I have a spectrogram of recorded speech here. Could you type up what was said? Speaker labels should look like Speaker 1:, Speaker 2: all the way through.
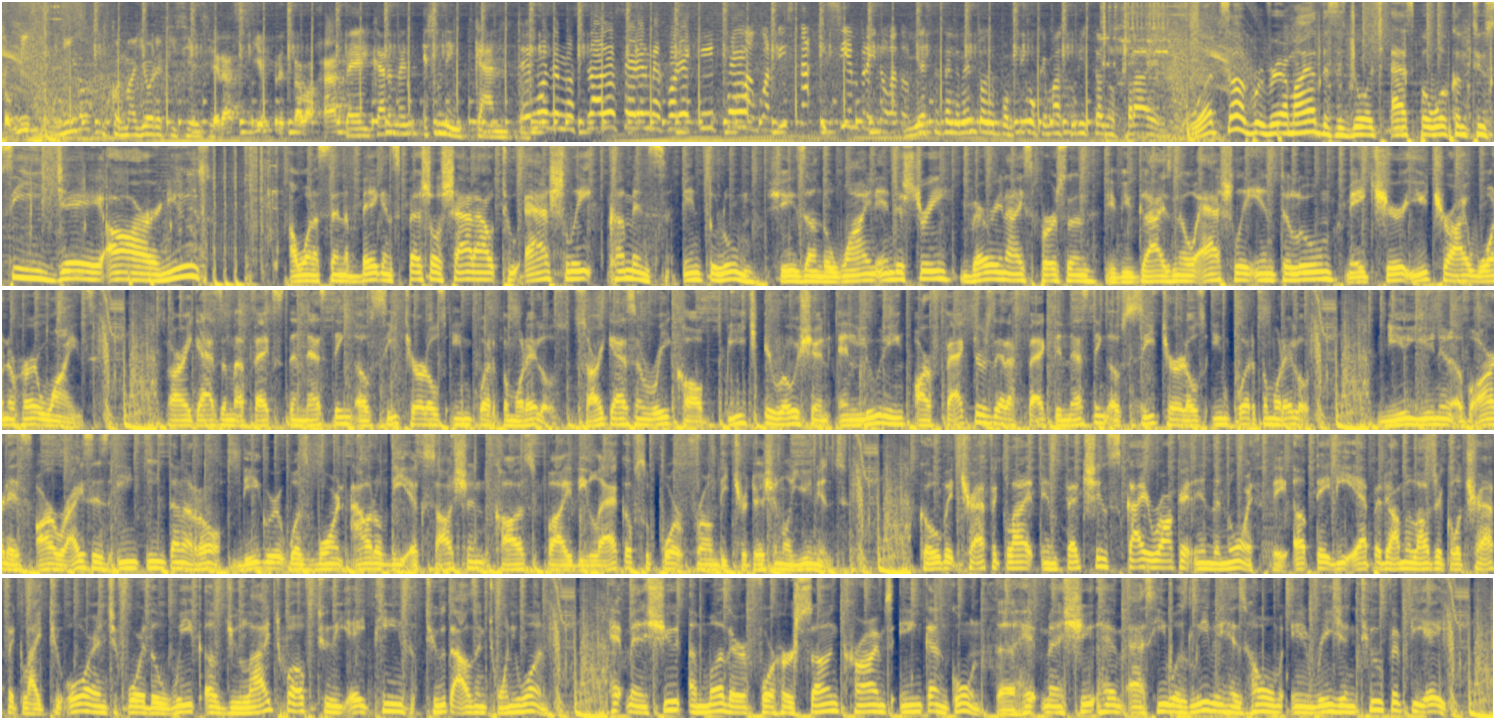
Speaker 1: compromiso.
Speaker 2: Unido y con mayor eficiencia.
Speaker 1: Será siempre trabajar.
Speaker 3: Del Carmen es un encanto.
Speaker 4: Hemos demostrado ser el mejor equipo.
Speaker 5: Vanguardista y siempre innovador.
Speaker 2: Y este es el evento deportivo que más turistas nos trae.
Speaker 6: What's up, Rivera Maya? This is George Aspa. Welcome to CJR News. I want to send a big and special shout out to Ashley Cummins in Tulum. She's on the wine industry. Very nice person. If you guys know Ashley in Tulum, make sure you try one of her wines. Sargassum affects the nesting of sea turtles in Puerto Morelos. Sargassum recall, beach erosion, and looting are factors that affect the nesting of sea turtles in Puerto Morelos. New Union of Artists are rises in Quintana Roo. The group was born out of the exhaustion caused by the lack of support from the traditional unions. COVID traffic light infections skyrocket in the north. They update the epidemiological traffic light to orange for the week of July 12th to the 18th, 2021. Hitman shoot a mother for her son crimes in Cancun. The hitman shoot him as he was leaving his home in region 258.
